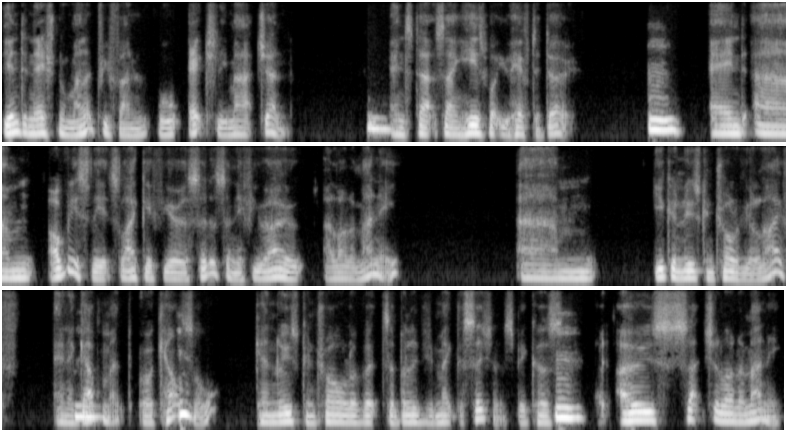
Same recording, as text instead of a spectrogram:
the International Monetary Fund will actually march in Mm. and start saying, here's what you have to do. Mm. And um, obviously, it's like if you're a citizen, if you owe a lot of money, um, you can lose control of your life, and a Mm. government or a council can lose control of its ability to make decisions because Mm. it owes such a lot of money.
